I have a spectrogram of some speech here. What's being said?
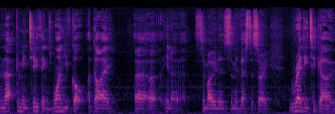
and that can mean two things. One, you've got a guy, uh, uh, you know, some owners, some investors, sorry, ready to go,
